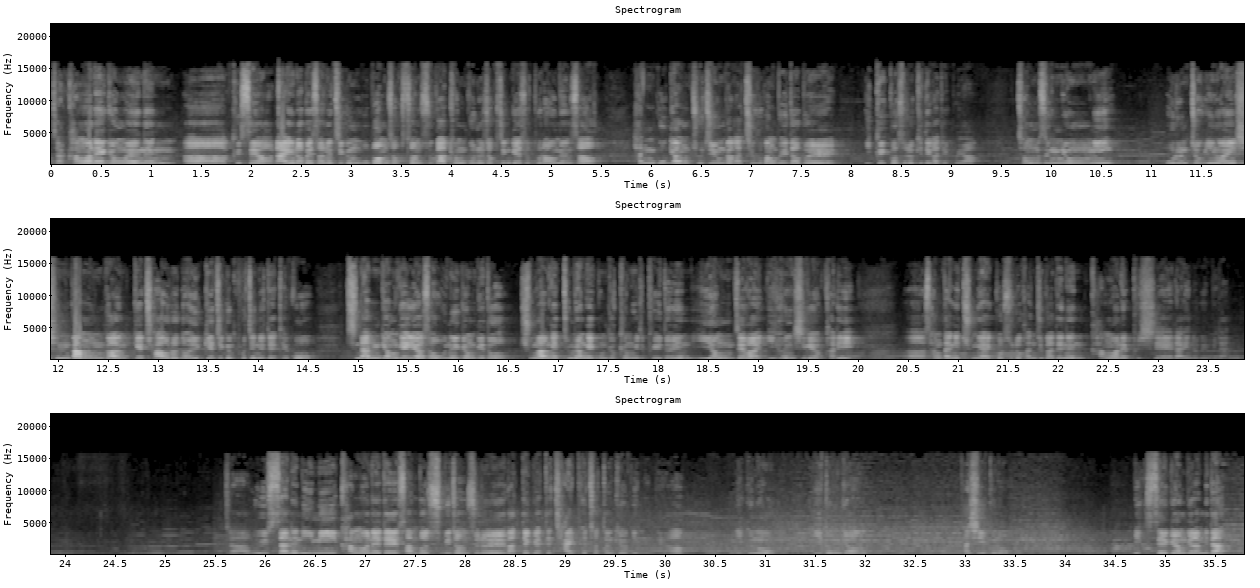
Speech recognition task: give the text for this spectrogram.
자 강원의 경우에는 아 글쎄요 라인업에서는 지금 오범석 선수가 경고 누적 징계에서 돌아오면서 한국영, 조지훈과 같이 후방 빌드업을 이끌 것으로 기대가 되고요. 정승용이 오른쪽 윙어인 신광훈과 함께 좌우로 넓게 지금 포진이 될 테고 지난 경기에 이어서 오늘 경기도 중앙에 두 명의 공격형 미드필더인 이영재와 이현식의 역할이 어, 상당히 중요할 것으로 간주가 되는 강원FC의 라인업입니다. 자, 울산은 이미 강원에 대해서 한번 수비 전술을 맞대결 때잘 펼쳤던 기억이 있는데요. 이근호, 이동경, 다시 이근호. 믹스에게 연결합니다.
